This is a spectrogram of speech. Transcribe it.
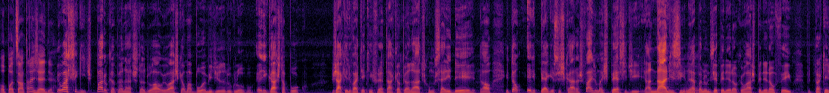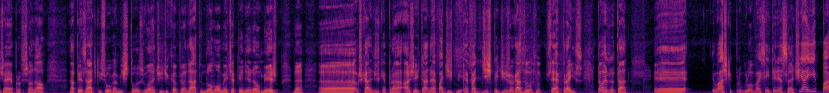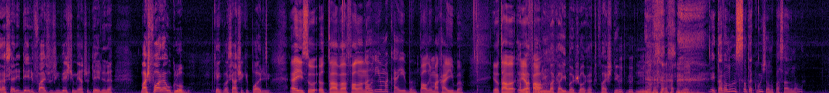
ou pode ser uma tragédia. Eu acho o seguinte, para o campeonato estadual, eu acho que é uma boa medida do Globo. Ele gasta pouco, já que ele vai ter que enfrentar campeonatos como Série D e tal. Então, ele pega esses caras, faz uma espécie de análise, né, para não dizer peneirão, que eu acho peneirão feio para quem já é profissional. Apesar de que jogo amistoso antes de campeonato normalmente é peneirão mesmo, né? Ah, os caras dizem que é para ajeitar, não é para é para despedir jogador, serve para isso. Então, resultado, é, eu acho que para o Globo vai ser interessante. E aí, para a série dele, faz os investimentos dele, né? Mas fora o Globo, quem que você acha que pode? É isso, eu tava falando. Paulinho Macaíba. Paulinho Macaíba. Eu tava. eu ia falar. Paulinho Macaíba joga faz tempo. Nossa Senhora. Ele tava no Santa Cruz no ano passado, não?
